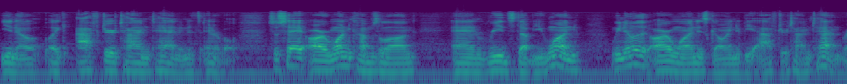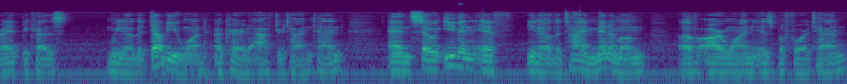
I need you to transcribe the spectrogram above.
you know, like after time 10 in its interval. So say R1 comes along and reads W1, we know that R1 is going to be after time 10, right? Because we know that W1 occurred after time 10. And so even if, you know, the time minimum of R1 is before 10,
